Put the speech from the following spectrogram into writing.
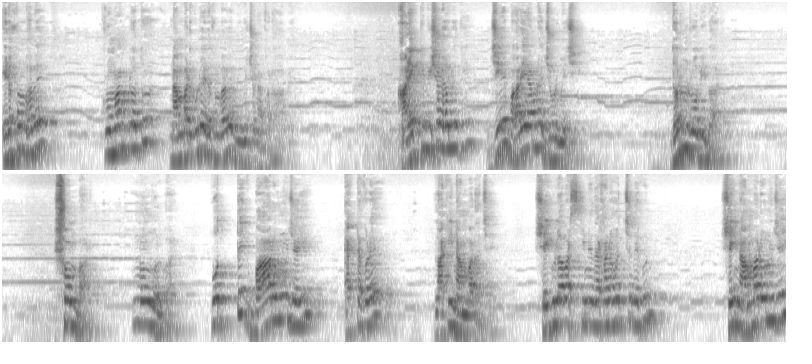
এরকমভাবে ক্রমাগত নাম্বারগুলো এরকমভাবে বিবেচনা করা হবে। আরেকটি বিষয় হলো কি, যে বারে আমরা জন্মেছি, ধরুন রবিবার, সোমবার, মঙ্গলবার, প্রত্যেক বার অনুযায়ী একটা করে লাকি নাম্বার আছে। সেইগুলো আবার স্ক্রিনে দেখানো হচ্ছে, দেখুন। সেই নাম্বার অনুযায়ী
